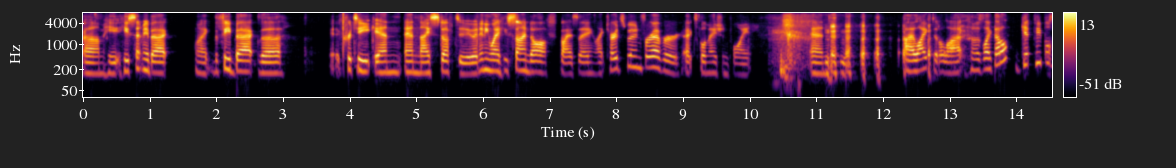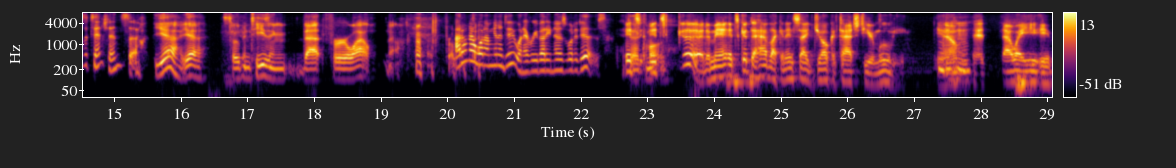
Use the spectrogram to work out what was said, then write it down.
um, he he sent me back like the feedback, the critique and and nice stuff too. And anyway, he signed off by saying like "turd spoon forever!" exclamation point. And I liked it a lot. I was like, that'll get people's attention. So Yeah, yeah. So we've been teasing that for a while now. For a I don't know time. what I'm gonna do when everybody knows what it is. It's come up it's good. I mean, it's good to have like an inside joke attached to your movie. You know, Mhm. it, that way you, you,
